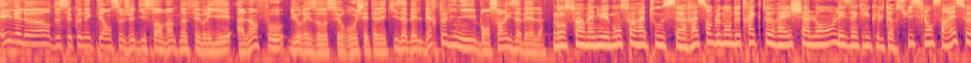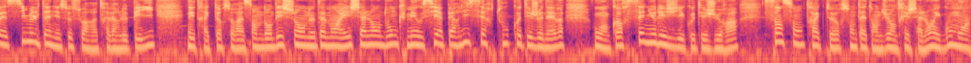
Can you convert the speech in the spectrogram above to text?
Et il est l'heure de se connecter en ce jeudi soir 29 février à l'info du réseau sur Rouge. C'est avec Isabelle Bertolini. Bonsoir Isabelle. Bonsoir Manu et bonsoir à tous. Rassemblement de tracteurs à Échalon. Les agriculteurs suisses lancent un SOS simultané ce soir à travers le pays. Des tracteurs se rassemblent dans des champs, notamment à Échalon donc, mais aussi à Perly, Certout côté Genève ou encore Seigne-Légier côté Jura. 500 tracteurs sont attendus entre Échalon et Goumoin.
